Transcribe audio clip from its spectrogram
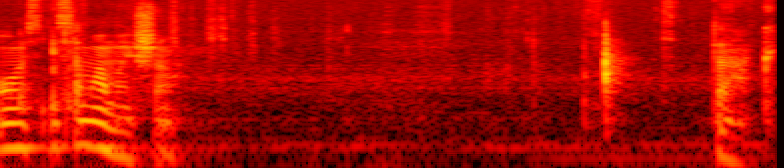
Ось і сама миша. Так.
